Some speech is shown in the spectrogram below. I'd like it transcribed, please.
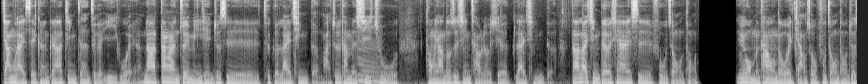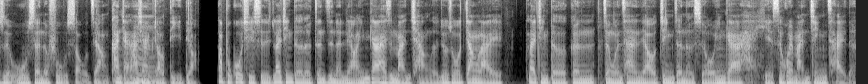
将来谁可能跟他竞争这个意味啊。那当然最明显就是这个赖清德嘛，就是他们系出。同样都是新潮流系赖清德，那赖清德现在是副总统，因为我们通常都会讲说副总统就是无声的副手，这样看起来他现在比较低调。那不过其实赖清德的政治能量应该还是蛮强的，就是说将来赖清德跟郑文灿要竞争的时候，应该也是会蛮精彩的。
